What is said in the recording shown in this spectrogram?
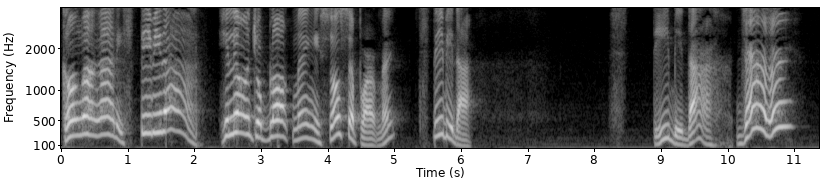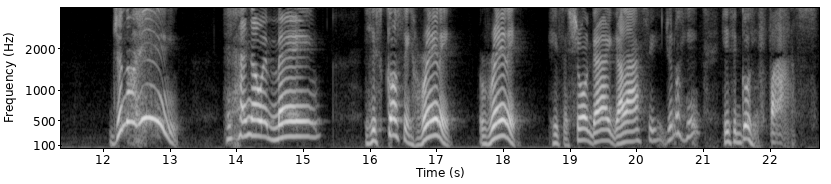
Come on, Ani. Stevie da. He live on your block, man, in Sunset Park, man. Stevie da. Stevie da. Yeah, man. You know him. He hang out with man. His cousin, Rennie. Rennie. He's a short guy, Galassi. You know him? He's said, go fast.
